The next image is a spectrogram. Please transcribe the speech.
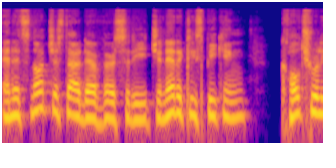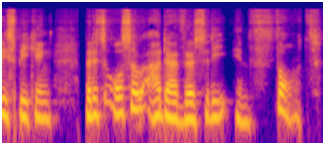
And it's not just our diversity, genetically speaking, culturally speaking, but it's also our diversity in thought.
